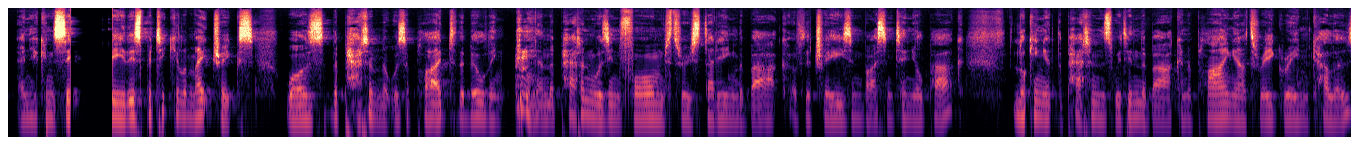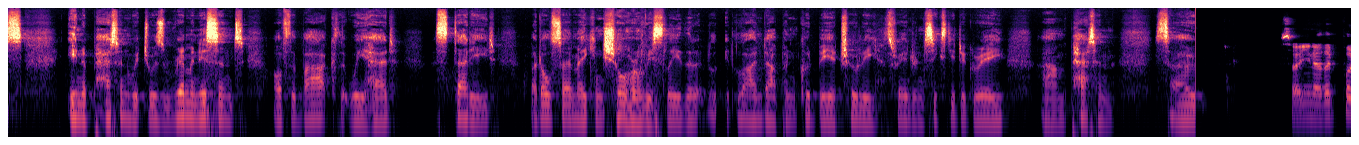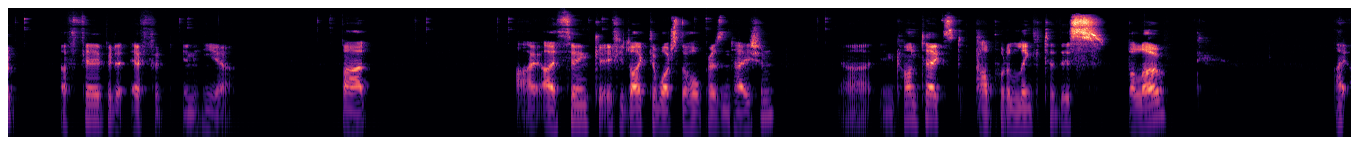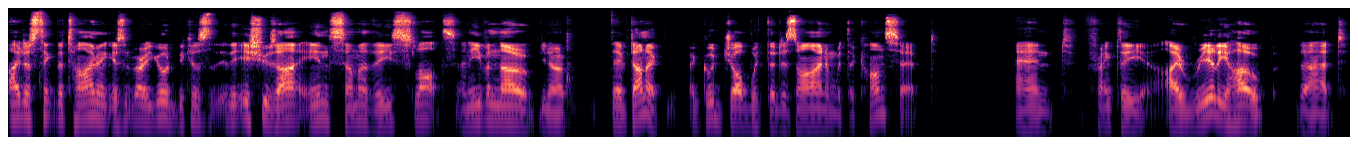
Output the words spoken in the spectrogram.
And you can see this particular matrix was the pattern that was applied to the building, and the pattern was informed through studying the bark of the trees in Bicentennial Park, looking at the patterns within the bark and applying our three green colours in a pattern which was reminiscent of the bark that we had studied, but also making sure, obviously, that it lined up and could be a truly 360 degree um, pattern. So, so you know, they put a fair bit of effort in here but I, I think if you'd like to watch the whole presentation uh, in context, I'll put a link to this below. I, I just think the timing isn't very good because the issues are in some of these slots. And even though, you know, they've done a, a good job with the design and with the concept, and frankly, I really hope that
